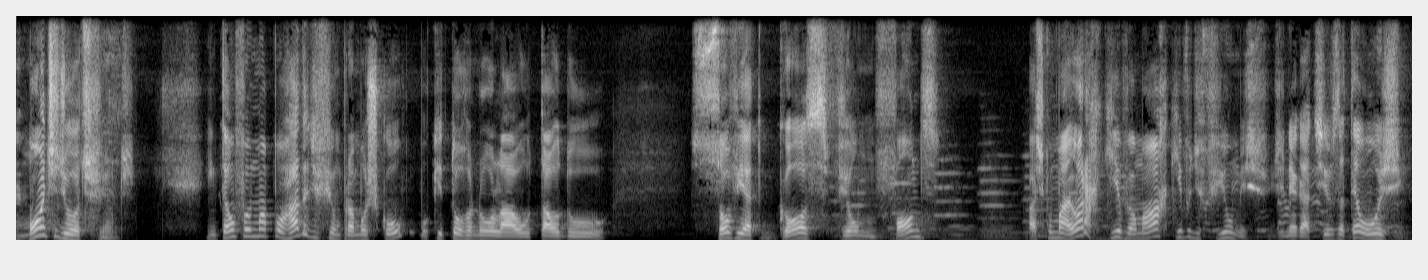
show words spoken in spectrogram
Um monte de outros filmes. Então foi uma porrada de filme para Moscou, o que tornou lá o tal do Soviet Ghost Film Fund. Acho que o maior arquivo, é o maior arquivo de filmes de negativos até hoje.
